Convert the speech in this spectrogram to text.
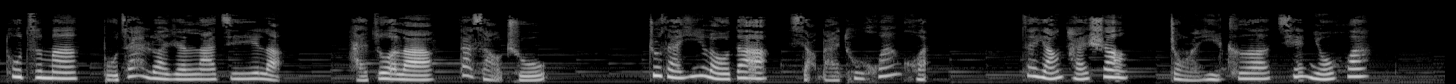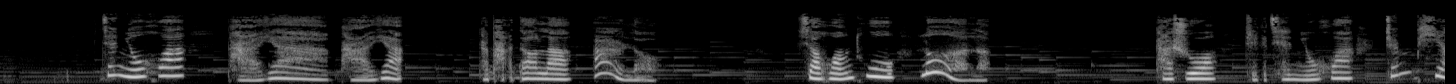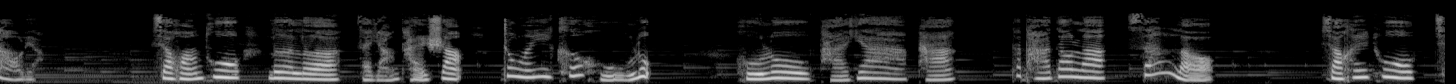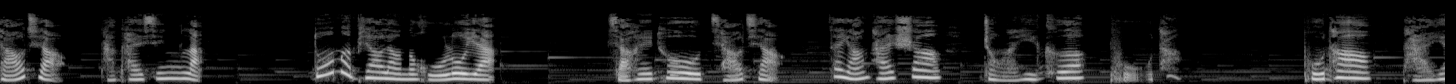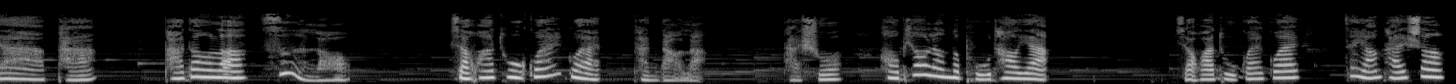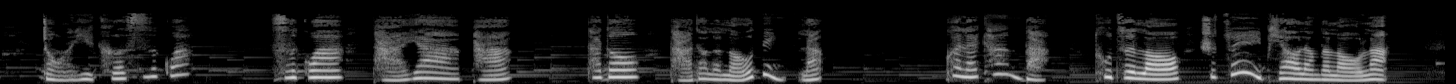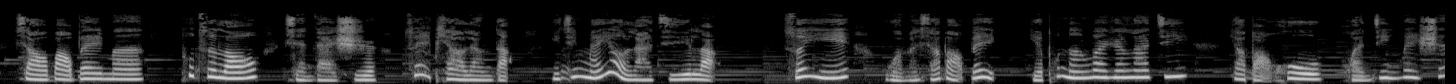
兔子们不再乱扔垃圾了，还做了大扫除。住在一楼的小白兔欢欢，在阳台上。种了一棵牵牛花，牵牛花爬呀爬呀，它爬到了二楼。小黄兔乐了，他说：“这个牵牛花真漂亮。”小黄兔乐乐在阳台上种了一颗葫芦，葫芦爬呀爬，它爬到了三楼。小黑兔巧巧，它开心了。多么漂亮的葫芦呀！小黑兔巧巧，在阳台上种了一颗葡萄。葡萄爬呀爬，爬到了四楼。小花兔乖乖看到了，他说：“好漂亮的葡萄呀！”小花兔乖乖。在阳台上种了一颗丝瓜，丝瓜爬呀爬，它都爬到了楼顶了。快来看吧，兔子楼是最漂亮的楼啦！小宝贝们，兔子楼现在是最漂亮的，已经没有垃圾了。所以，我们小宝贝也不能乱扔垃圾。要保护环境卫生。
